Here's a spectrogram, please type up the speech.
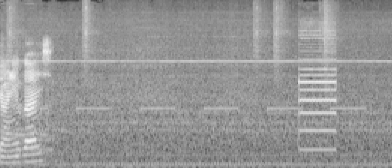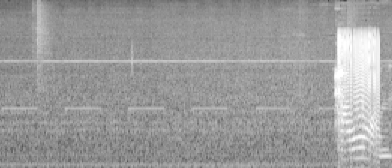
join you guys? Power on.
